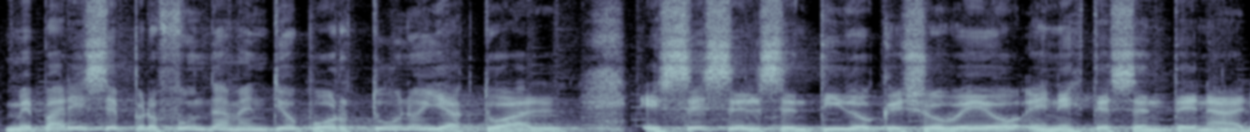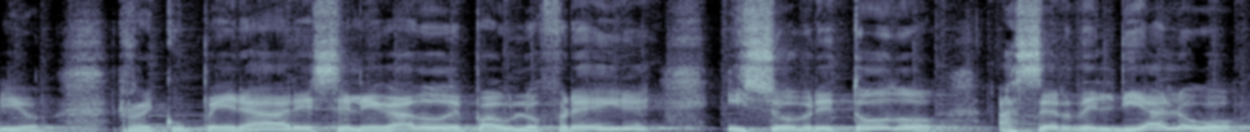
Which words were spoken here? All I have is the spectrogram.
me parece profundamente oportuno y actual. Ese es el sentido que yo veo en este centenario, recuperar ese legado de Paulo Freire y sobre todo hacer del diálogo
